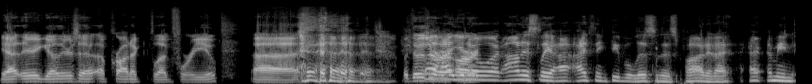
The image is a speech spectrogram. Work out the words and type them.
Yeah, there you go. There's a, a product plug for you. Uh, but those well, are, you know what? Honestly, I, I, think people listen to this pod, and I, I, I, mean,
